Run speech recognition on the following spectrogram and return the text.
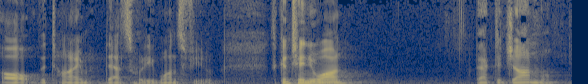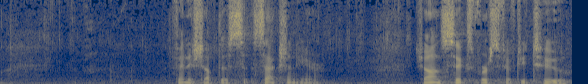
all the time. That's what He wants for you. To continue on, Back to John, we'll finish up this section here. John 6, verse 52.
